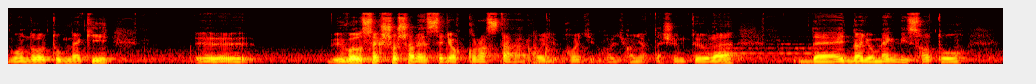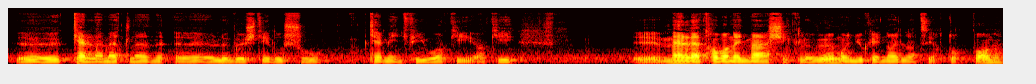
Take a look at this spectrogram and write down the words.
gondoltunk neki. Ő valószínűleg sose lesz egy akkora sztár, hogy, hogy, hogy hanyat esünk tőle, de egy nagyon megbízható, kellemetlen, lövőstílusú, kemény fiú, aki, aki mellett, ha van egy másik lövő, mondjuk egy Nagy Laci a toppon,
